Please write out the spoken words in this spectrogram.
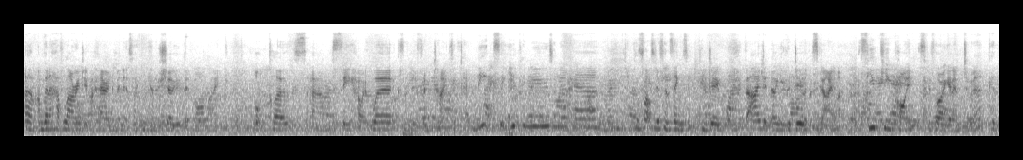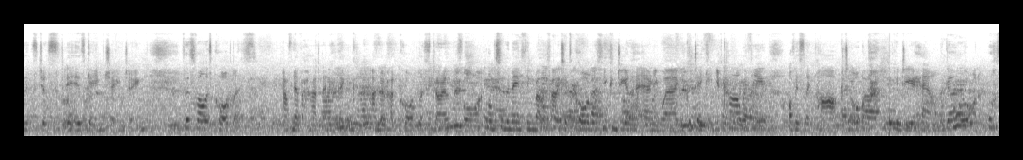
Um, I'm going to have Larry do my hair in a minute so I can kind of show you a bit more like up close and see how it works and different types of techniques that you can use on your hair. There's lots of different things that you can do that I didn't know you could do with a styler. A few key points before we get into it because it's just, it is game changing. First of all, it's cordless. I've never had anything. I've never had cordless styler before. Obviously the main thing about the fact it's cordless, you can do your hair anywhere. You can take it in your car with you, obviously parked up. You can do your hair on the go, on a bus,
